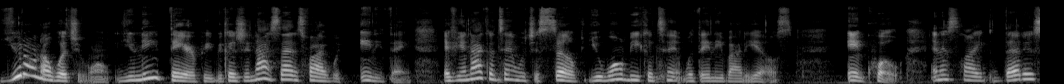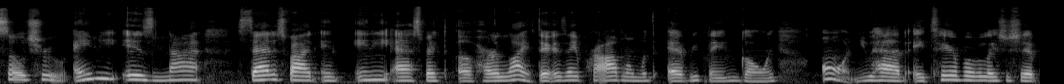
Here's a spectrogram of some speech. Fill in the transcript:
you don't know what you want. You need therapy because you're not satisfied with anything. If you're not content with yourself, you won't be content with anybody else. End quote. And it's like, that is so true. Amy is not satisfied in any aspect of her life. There is a problem with everything going on. You have a terrible relationship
